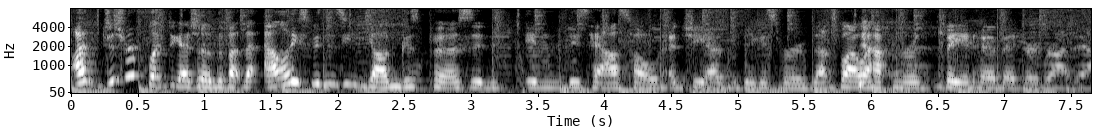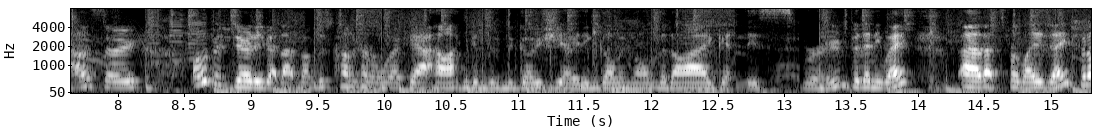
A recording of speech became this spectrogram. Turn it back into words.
I'm just reflecting actually on the fact that Ali Smith is the youngest person in this household and she has the biggest room. That's why we're happen to be in her bedroom right now. So I'm a bit dirty about that, but I'm just kind of trying to work out how I can get a bit of negotiating going on that I get this room. But anyway, uh, that's for a later date. But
